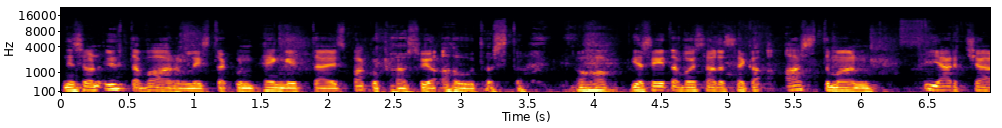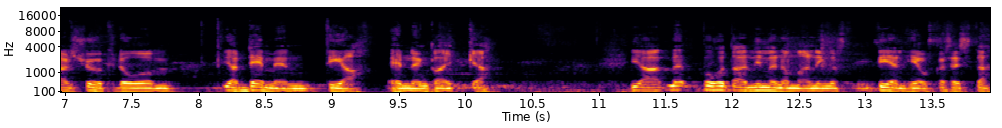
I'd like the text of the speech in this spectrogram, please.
niin se on yhtä vaarallista kuin hengittäisi pakokaasuja autosta. Oho. Ja siitä voi saada sekä astman, hjärtkärlsjukdom ja dementia ennen kaikkea. Ja me puhutaan nimenomaan niin pienhiukkasesta.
